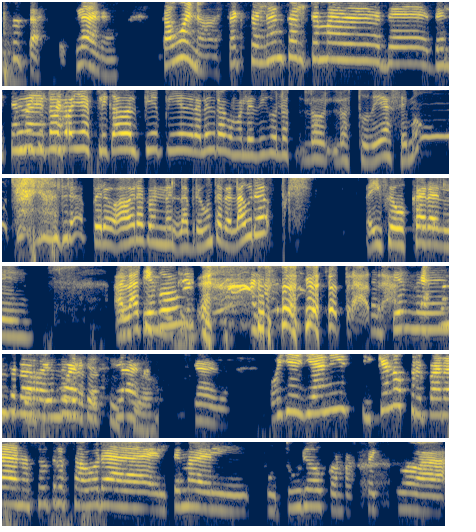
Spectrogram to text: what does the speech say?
Soltaste, claro. Está bueno, está excelente el tema de, de- del tema Puede de que no esa- lo haya explicado al pie pie de la letra, como les digo, lo, lo- lo estudié hace muchos años atrás, pero ahora con la pregunta de la Laura, ahí fui a buscar al, al ático. Tra, tra. ¿Se entiende, se lo entiende el claro. Claro. Oye, Yanis, ¿y qué nos prepara a nosotros ahora el tema del futuro con respecto a,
